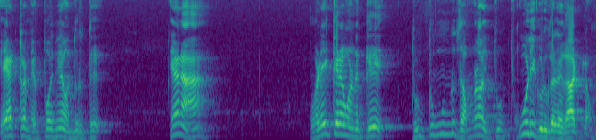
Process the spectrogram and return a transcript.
ஏற்றம் எப்போதுமே வந்துருத்து. ஏன்னா உழைக்கிறவனுக்கு துட்டுண்டு சம்பளம் து கூலி கொடுக்கறத காட்டிலும்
